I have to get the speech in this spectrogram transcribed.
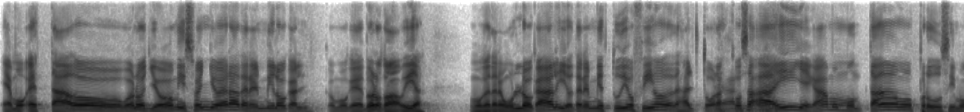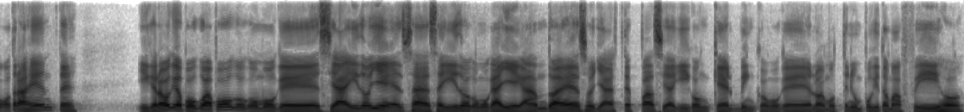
hemos estado, bueno, yo mi sueño era tener mi local, como que, bueno, todavía, como que tener un local y yo tener mi estudio fijo, de dejar todas las cosas ahí. llegamos, montamos, producimos otra gente. Y creo que poco a poco como que se ha ido, o sea, se ha ido como que llegando a eso. Ya este espacio aquí con Kelvin como que lo hemos tenido un poquito más fijo.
